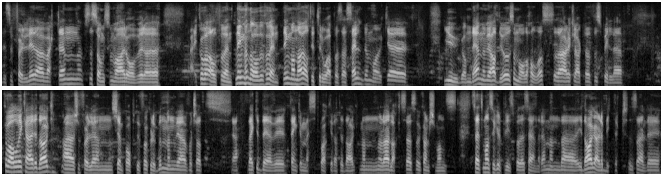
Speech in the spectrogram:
det, selvfølgelig. Det har vært en sesong som var over Nei, Ikke over all forventning, men over forventning. Man har jo alltid troa på seg selv. Du må jo ikke ljuge om det. Men vi hadde jo som mål å holde oss, så da er det klart å få spille kvalik her i dag er selvfølgelig en kjempeopptur for klubben, men vi er fortsatt ja, Det er ikke det vi tenker mest på akkurat i dag. Men når det har lagt seg, så kanskje man setter man sikkert pris på det senere. Men det, i dag er det bittert. Særlig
